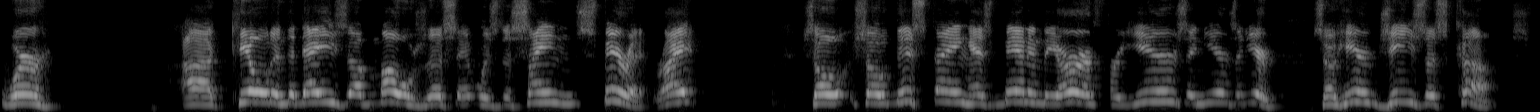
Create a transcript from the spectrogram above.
were uh, killed in the days of Moses, it was the same spirit, right? So, so this thing has been in the earth for years and years and years. So here Jesus comes,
